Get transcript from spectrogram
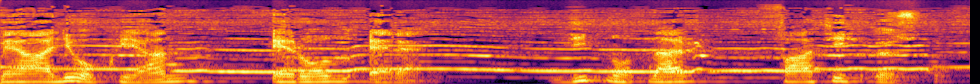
Meali okuyan Erol Eren. Dipnotlar Fatih Özkul.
